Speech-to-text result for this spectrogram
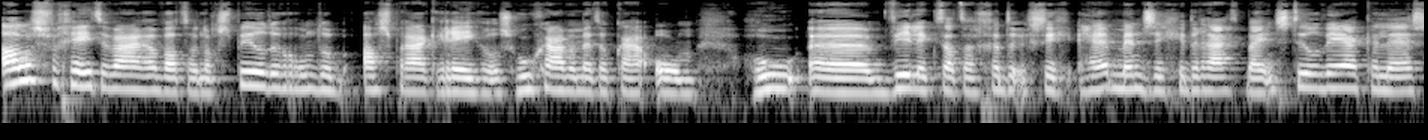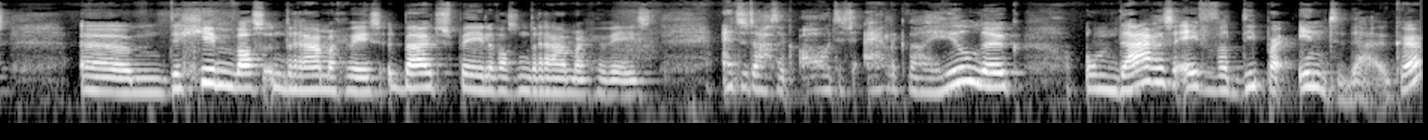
alles vergeten waren wat er nog speelde rondom afspraakregels. Hoe gaan we met elkaar om? Hoe uh, wil ik dat er zich, hè, men zich gedraagt bij een stilwerkenles? Um, de gym was een drama geweest. Het buitenspelen was een drama geweest. En toen dacht ik, oh, het is eigenlijk wel heel leuk om daar eens even wat dieper in te duiken.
